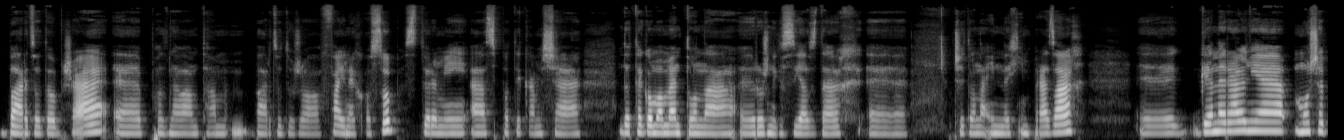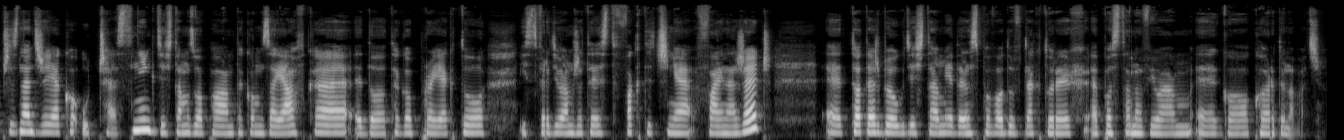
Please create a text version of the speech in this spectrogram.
bardzo dobrze. E, poznałam tam bardzo dużo fajnych osób, z którymi e, spotykam się do tego momentu na różnych zjazdach e, czy to na innych imprezach. Generalnie muszę przyznać, że jako uczestnik gdzieś tam złapałam taką zajawkę do tego projektu i stwierdziłam, że to jest faktycznie fajna rzecz. To też był gdzieś tam jeden z powodów, dla których postanowiłam go koordynować.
